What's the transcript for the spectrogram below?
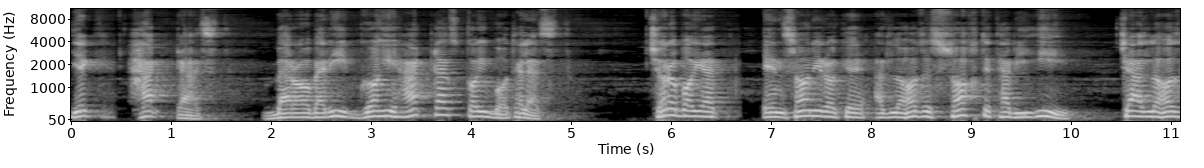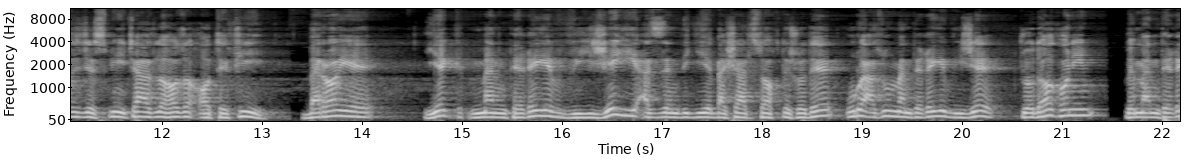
یک حق است. برابری گاهی حق است گاهی باطل است. چرا باید انسانی را که از لحاظ ساخت طبیعی چه از لحاظ جسمی چه از لحاظ عاطفی برای یک منطقه ویژه ای از زندگی بشر ساخته شده او را از اون منطقه ویژه جدا کنیم به منطقه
